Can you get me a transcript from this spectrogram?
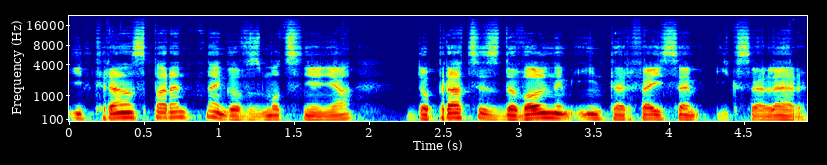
i transparentnego wzmocnienia do pracy z dowolnym interfejsem XLR.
